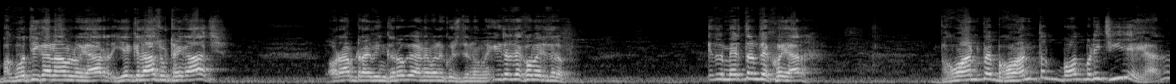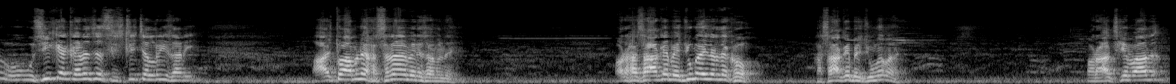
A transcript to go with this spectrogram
भगवती का नाम लो यार, ये गिलास उठेगा आज। और आप ड्राइविंग करोगे आने वाले कुछ दिनों में। इधर देखो मेरी तरफ़। इधर मेरी तरफ़ देखो यार। भगवान पे भगवान तो बहुत बड़ी चीज़ है यार। वो उसी के कहने से सृष्टि चल रही सारी। आज तो आपने हंसना है मेरे सामने। और हंसा के भेजूँगा इधर देखो। हंसा के भेजूँगा मैं। और आज के बाद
